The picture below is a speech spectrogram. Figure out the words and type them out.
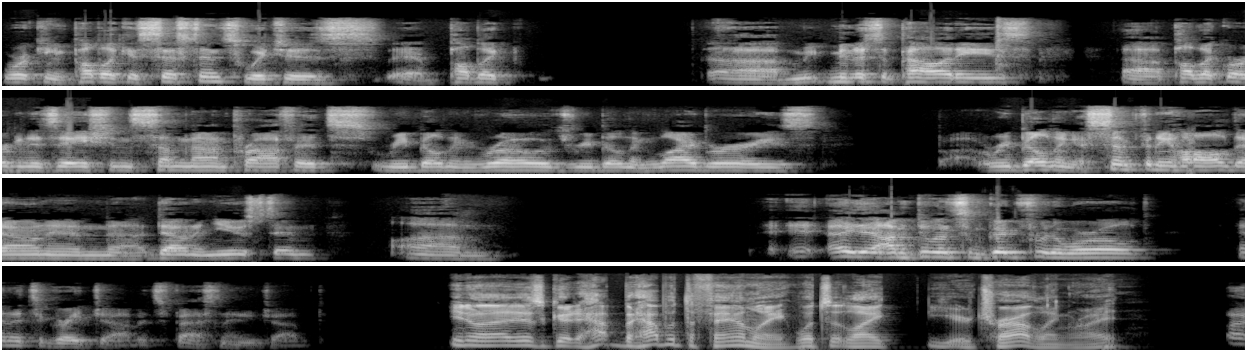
working public assistance, which is uh, public uh, municipalities, uh, public organizations, some nonprofits, rebuilding roads, rebuilding libraries, rebuilding a symphony hall down in uh, down in Houston. Um, I, I'm doing some good for the world, and it's a great job. It's a fascinating job. You know that is good. How, but how about the family? What's it like? You're traveling, right? Uh,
